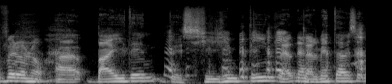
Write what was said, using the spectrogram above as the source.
Pero no. a Biden de Xi Jinping. Real- realmente a veces,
